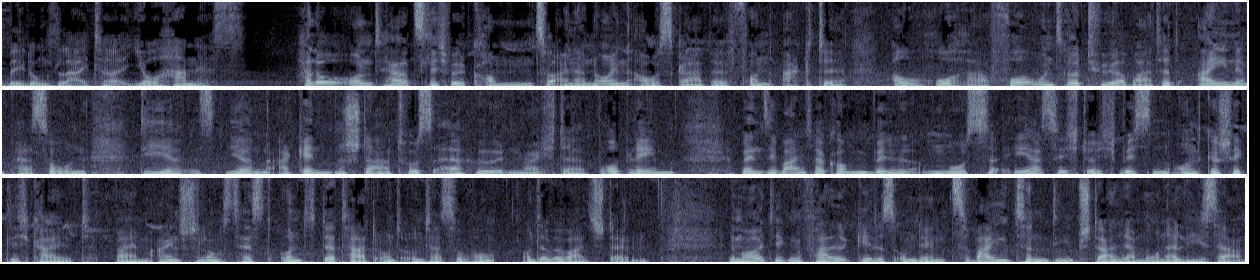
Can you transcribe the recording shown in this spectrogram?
Ausbildungsleiter Johannes. Hallo und herzlich willkommen zu einer neuen Ausgabe von Akte Aurora. Vor unserer Tür wartet eine Person, die ihren Agentenstatus erhöhen möchte. Problem, wenn sie weiterkommen will, muss er sich durch Wissen und Geschicklichkeit beim Einstellungstest und der Tat und Untersuchung unter Beweis stellen. Im heutigen Fall geht es um den zweiten Diebstahl der Mona Lisa.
